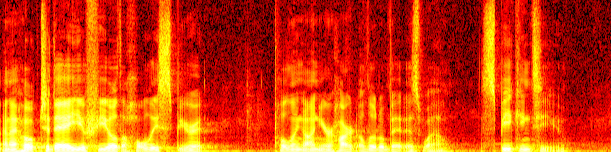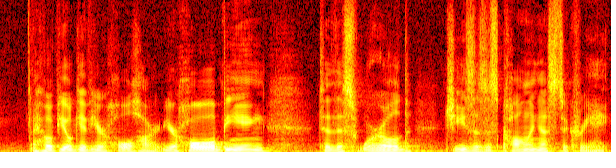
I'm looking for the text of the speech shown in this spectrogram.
And I hope today you feel the Holy Spirit pulling on your heart a little bit as well, speaking to you. I hope you'll give your whole heart, your whole being to this world Jesus is calling us to create.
